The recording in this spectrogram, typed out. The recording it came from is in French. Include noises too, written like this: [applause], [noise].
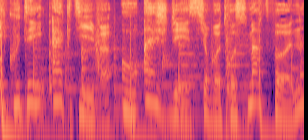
Écoutez Active en HD sur votre smartphone,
